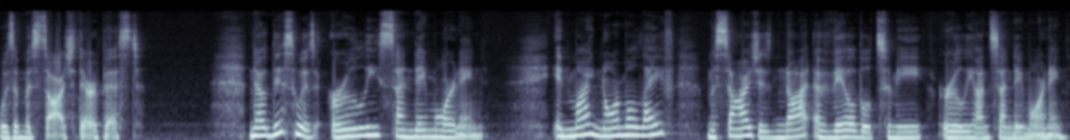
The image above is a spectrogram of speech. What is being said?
was a massage therapist. Now, this was early Sunday morning, in my normal life, massage is not available to me early on Sunday morning.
